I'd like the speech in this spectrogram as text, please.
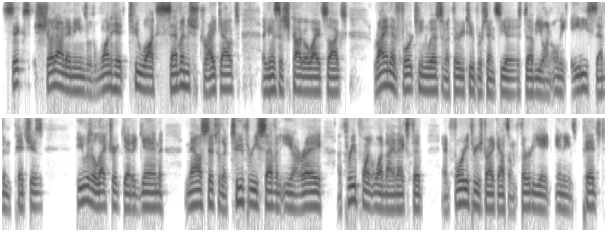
Six shutout innings with one hit, two walks, seven strikeouts against the Chicago White Sox. Ryan had 14 whiffs and a 32% CSW on only 87 pitches. He was electric yet again. Now sits with a 2.37 ERA, a 3.19 xFIP, and 43 strikeouts on 38 innings pitched.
